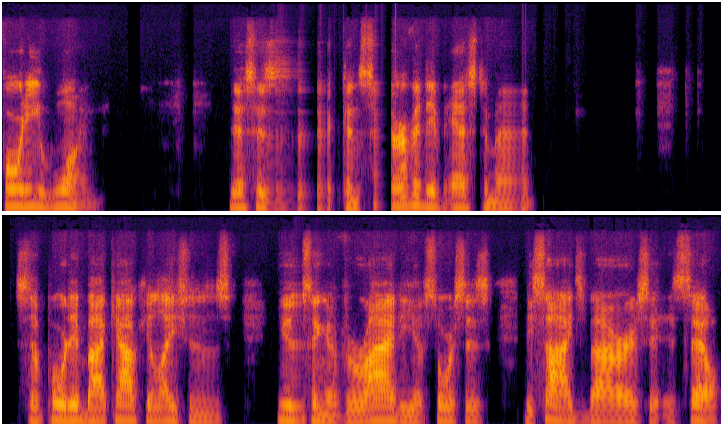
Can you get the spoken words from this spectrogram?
41. This is a conservative estimate supported by calculations using a variety of sources besides VAERS itself.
